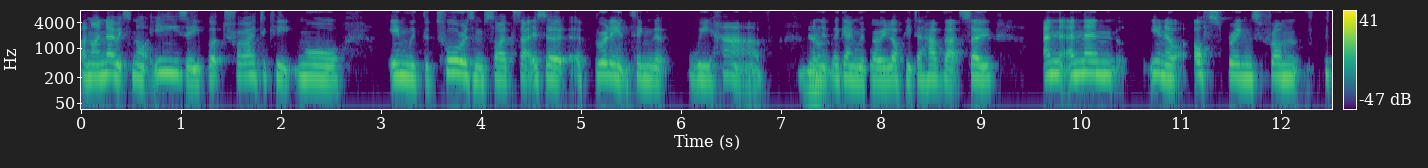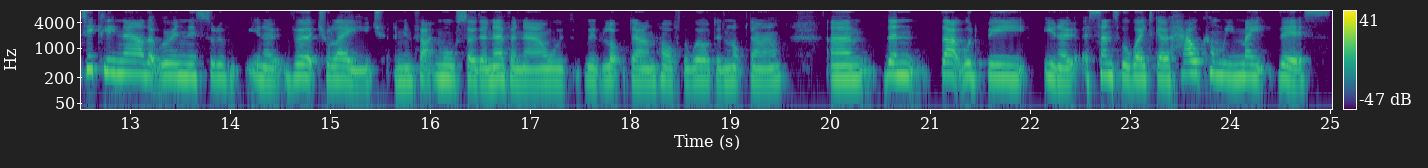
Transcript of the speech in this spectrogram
and I know it's not easy, but try to keep more in with the tourism side because that is a, a, brilliant thing that we have. Yeah. And again, we're very lucky to have that. So, and and then you know offsprings from particularly now that we're in this sort of you know virtual age and in fact more so than ever now with with lockdown half the world in lockdown um, then that would be you know a sensible way to go. How can we make this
